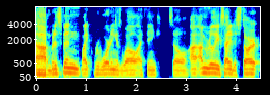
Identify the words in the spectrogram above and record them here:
Uh, but it's been like rewarding as well, I think. So I, I'm really excited to start,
